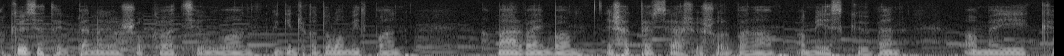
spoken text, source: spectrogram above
A kőzetekben nagyon sok kalcium van, megint csak a dolomitban, a márványban, és hát persze elsősorban a, a mészkőben, amelyik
